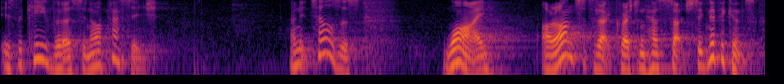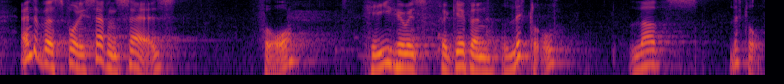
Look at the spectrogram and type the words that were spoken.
is the key verse in our passage. And it tells us why our answer to that question has such significance. End of verse 47 says, For he who is forgiven little loves little.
